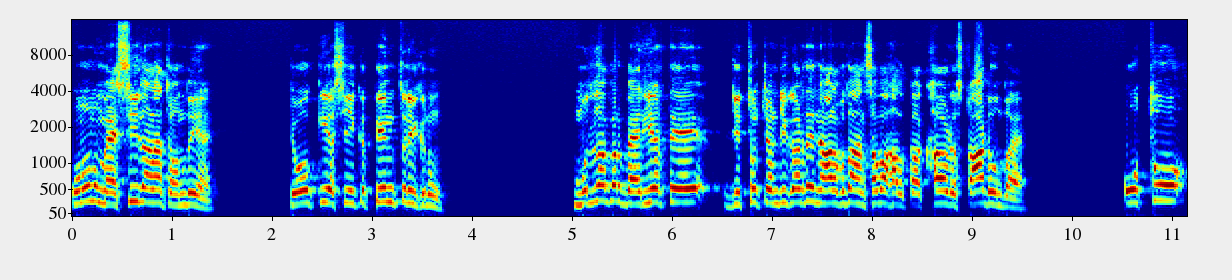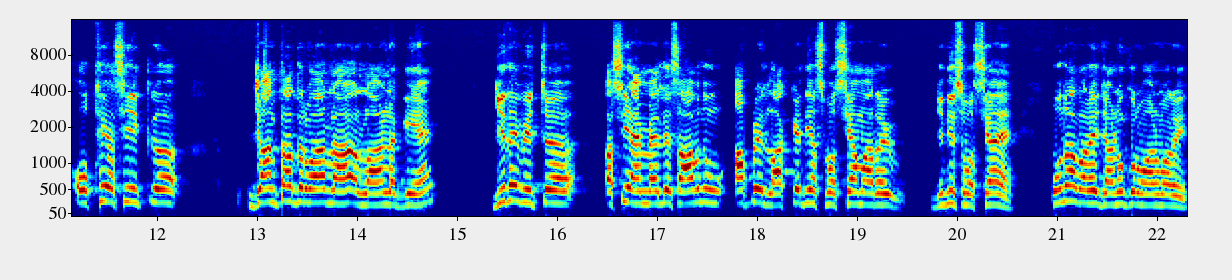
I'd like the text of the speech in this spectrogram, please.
ਉਹਨਾਂ ਨੂੰ ਮੈਸੇਜ ਲਾਣਾ ਚਾਹੁੰਦੇ ਹਾਂ ਕਿ ਅਸੀਂ ਇੱਕ 3 ਤਰੀਕ ਨੂੰ ਮੁੱਲਾਂਪੁਰ ਬੈਰੀਅਰ ਤੇ ਜਿੱਥੋਂ ਚੰਡੀਗੜ੍ਹ ਦੇ ਨਾਲ ਵਿਧਾਨ ਸਭਾ ਹਲਕਾ ਖੜ ਸਟਾਰਟ ਹੁੰਦਾ ਹੈ, ਉੱਥੋਂ, ਉੱਥੇ ਅਸੀਂ ਇੱਕ ਜਨਤਾ ਦਰਬਾਰ ਲਾ- ਲਾਉਣ ਲੱਗੇ ਹਾਂ, ਜਿਹਦੇ ਵਿੱਚ ਅਸੀਂ ਐਮਐਲਏ ਸਾਹਿਬ ਨੂੰ ਆਪਣੇ ਇਲਾਕੇ ਦੀਆਂ ਸਮੱਸਿਆਵਾਂ ਬਾਰੇ ਜਿੰਨੀ ਸਮੱਸਿਆ ਹੈ, ਉਹਨਾਂ ਬਾਰੇ ਜਾਣੂ ਕਰਵਾਉਣ ਬਾਰੇ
